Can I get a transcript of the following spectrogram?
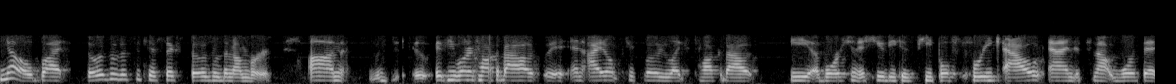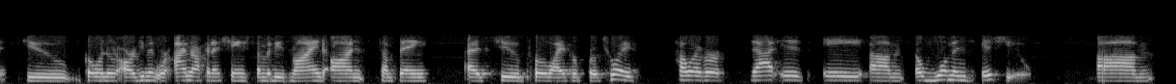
No, but those are the statistics. Those are the numbers. Um, if you want to talk about, and I don't particularly like to talk about the abortion issue because people freak out and it's not worth it to go into an argument where I'm not going to change somebody's mind on something as to pro life or pro choice. However, that is a, um, a woman's issue. Um,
